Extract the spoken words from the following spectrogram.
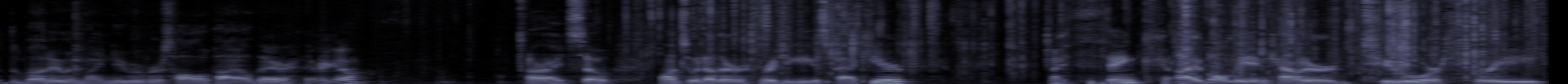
put the Budew in my new reverse holo pile there. There we go. Alright, so on to another Regigigas pack here. I think I've only encountered two or three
